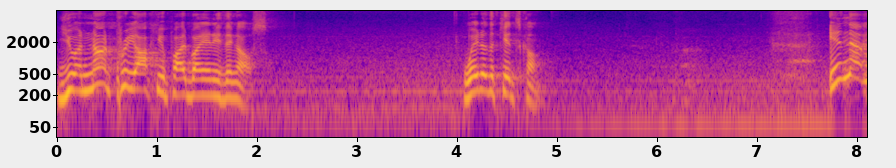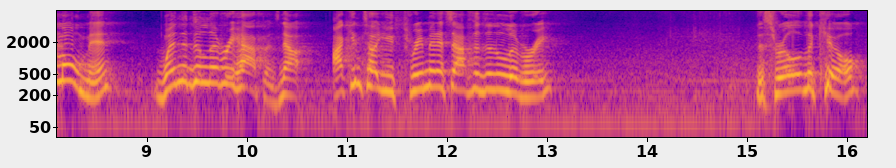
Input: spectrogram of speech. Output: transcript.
you are not preoccupied by anything else. Wait till the kids come. In that moment, when the delivery happens, now I can tell you three minutes after the delivery, the thrill of the kill,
